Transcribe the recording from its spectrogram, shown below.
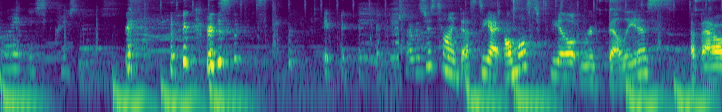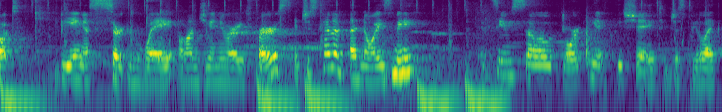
word is Christmas. Christmas. I was just telling Dusty, I almost feel rebellious about being a certain way on January 1st. It just kind of annoys me. It seems so dorky and cliche to just be like,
